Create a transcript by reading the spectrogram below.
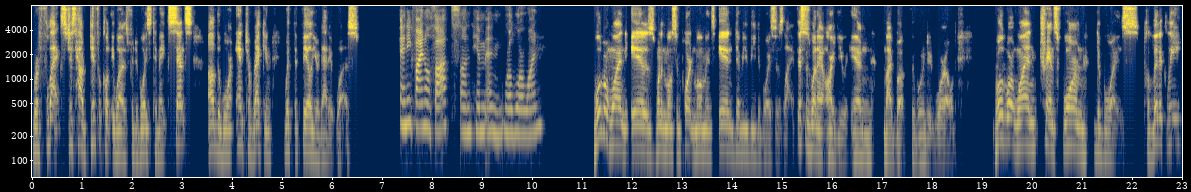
reflects just how difficult it was for Du Bois to make sense of the war and to reckon with the failure that it was. Any final thoughts on him and World War One? World War One is one of the most important moments in W.B. Du Bois's life. This is what I argue in my book, The Wounded World. World War One transformed Du Bois politically,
